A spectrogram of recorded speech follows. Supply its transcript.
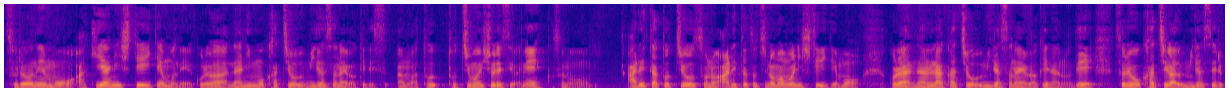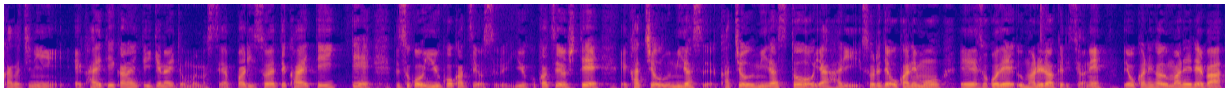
それをね、もう空き家にしていてもね、これは何も価値を生み出さないわけです。あ、まあ、と土地も一緒ですよね。その、荒れた土地をその荒れた土地のままにしていても、これは何ら価値を生み出さないわけなので、それを価値が生み出せる形に変えていかないといけないと思います。やっぱりそうやって変えていって、でそこを有効活用する。有効活用して、価値を生み出す。価値を生み出すと、やはり、それでお金も、えー、そこで生まれるわけですよね。で、お金が生まれれば、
